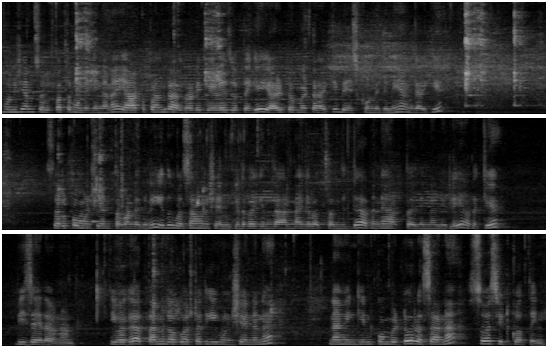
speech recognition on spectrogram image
ಹುಣಸೆಹಣ್ಣು ಸ್ವಲ್ಪ ತೊಗೊಂಡಿದ್ದೀನಿ ನಾನು. ಯಾಕಪ್ಪ ಅಂದರೆ ಆಲ್ರೆಡಿ ಬೇಳೆ ಜೊತೆಗೆ ಎರಡು ಟೊಮೆಟೊ ಹಾಕಿ ಬೇಯಿಸ್ಕೊಂಡಿದ್ದೀನಿ, ಹಂಗಾಗಿ ಸ್ವಲ್ಪ ಹುಣಸೆ ಹಣ್ಣು ತೊಗೊಂಡಿದ್ದೀನಿ. ಇದು ಹೊಸ ಹುಣಸೆ ಹಣ್ಣು ಗಿಡದಾಗಿಂದ ಹಣ್ಣಾಗಿರೋದು ತಂದಿದ್ದೆ, ಅದನ್ನೇ ಹಾಕ್ತಾಯಿದ್ದೀನಿ ನಾನಿಲ್ಲಿ ಅದಕ್ಕೆ ಬೀಜ ಇದಾವೆ ನೋಡಿ. ಇವಾಗ ತಣ್ಣಗಾಗೋ ಅಷ್ಟೊತ್ತಿಗೆ ಈ ಹುಣಸೆ ನಾವು ಹಿಂಗೆ ಹಿಂಡ್ಕೊಂಡ್ಬಿಟ್ಟು ರಸನ ಸೋಸಿಟ್ಕೋತೀನಿ.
